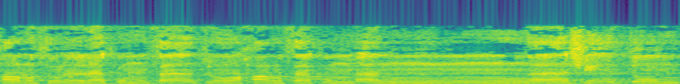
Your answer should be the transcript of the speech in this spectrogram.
حرث لكم فاتوا حرثكم أنا شئتم.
